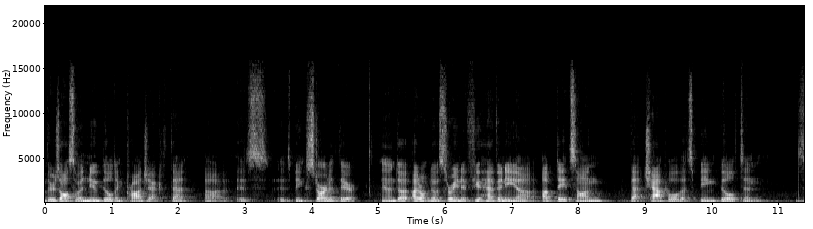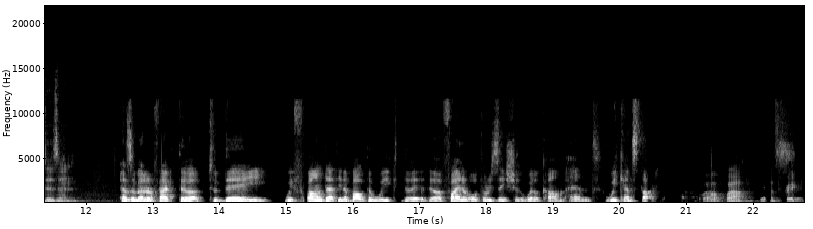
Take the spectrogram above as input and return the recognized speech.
there's also a new building project that is is being started there. And I don't know, Sorin, if you have any updates on that chapel that's being built in Zizin. As a matter of fact, today we found that in about a week the the final authorization will come and we can start. Wow, wow, that's great.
